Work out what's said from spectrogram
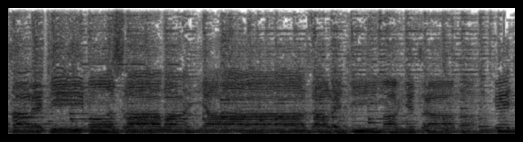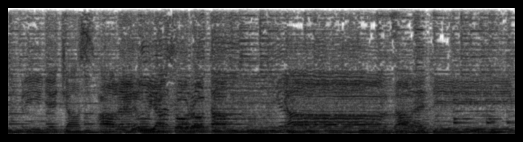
zaletím, o sláva, ja zaletím a hneď z rána, keď príde čas, aleluja, skoro tam, ja zaletím.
